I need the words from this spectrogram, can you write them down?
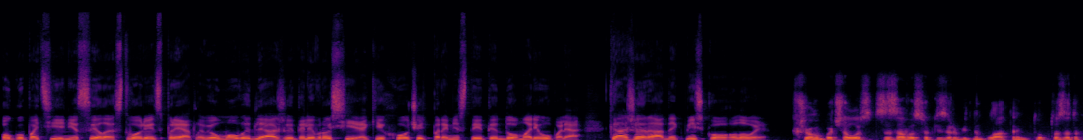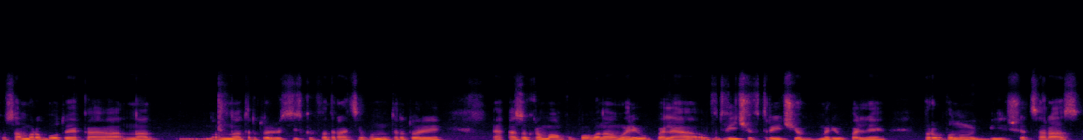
Окупаційні сили створюють сприятливі умови для жителів Росії, які хочуть перемістити до Маріуполя, каже радник міського голови. З чого почалося це за високі заробітні плати, тобто за таку саму роботу, яка на, на території Російської Федерації, або на території, е, зокрема, окупованого Маріуполя, вдвічі, втричі в Маріуполі пропонують більше. Це раз.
